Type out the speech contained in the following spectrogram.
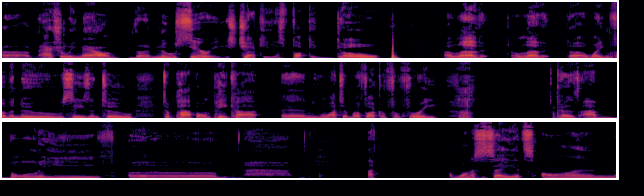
uh, actually now the new series Chucky is fucking dope. I love it. I love it. Uh, waiting for the new season two to pop on Peacock and you can watch it motherfucker for free because I believe uh, I I want to say it's on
